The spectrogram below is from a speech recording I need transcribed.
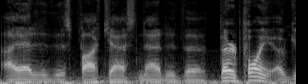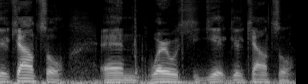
I added this podcast and added the third point of good counsel and where we could get good counsel.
